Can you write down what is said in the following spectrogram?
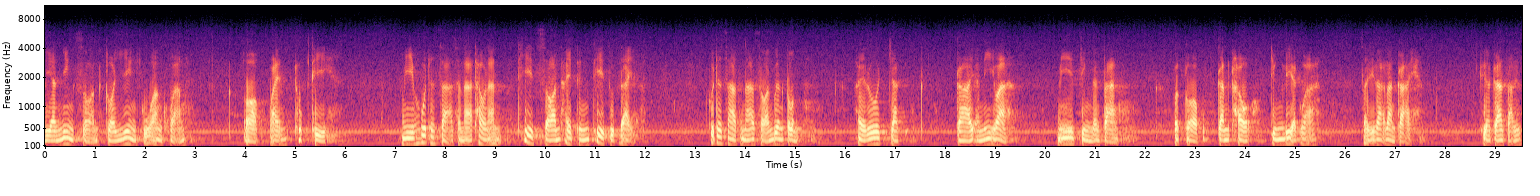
เรียนยิ่งสอนก็ยิ่งกว้างขวาง ออกไปทุกที มีพระพุทธศาสนาเท่านั้นที่สอนให้ถึงที่สุดได้ พุทธศาสนาสอนเบื้องต้น ให้รู้จักกายอันนี้ว่า มีสิ่งต่างๆ ประกอบกันเข้าจึงเรียกว่าสรีระร่างกาย คืออาการสามสิบ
